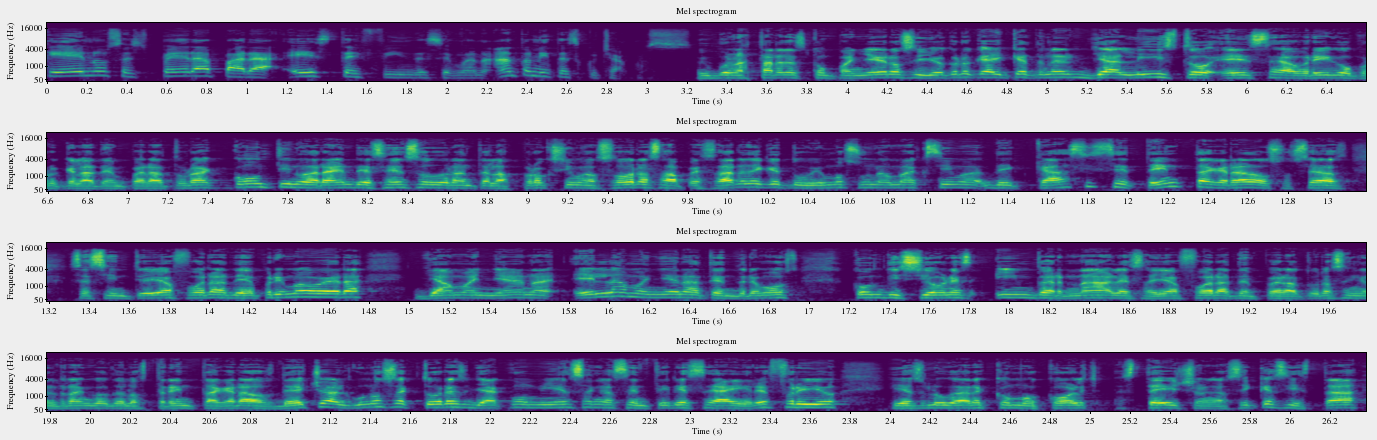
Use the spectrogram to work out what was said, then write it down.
qué nos espera para este fin de semana. Anthony, te escuchamos. Muy buenas tardes compañeros y yo creo que hay que tener ya listo ese abrigo porque la temperatura continuará en descenso durante las próximas horas a pesar de que tuvimos una máxima de casi 70 grados, o sea, se sintió ya fuera de primavera, ya mañana en la mañana tendremos condiciones invernales allá afuera, temperaturas en el rango de los 30 grados. De hecho, algunos sectores ya comienzan a sentir ese aire frío y es lugares como College Station. Así que si está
